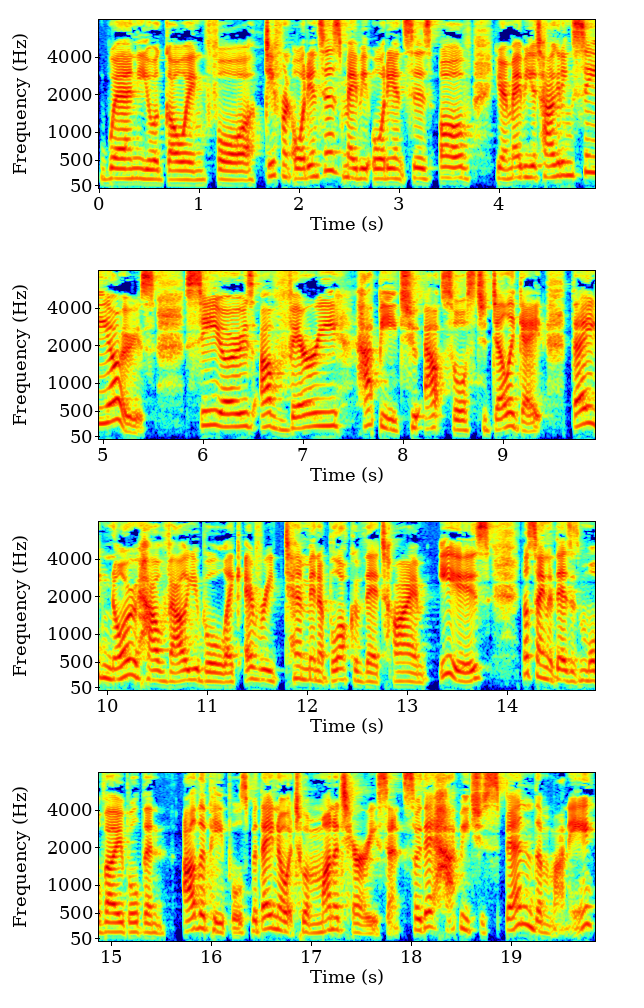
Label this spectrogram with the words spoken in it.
when you are going for different audiences, maybe audiences of, you know, maybe you're targeting CEOs. CEOs are very happy to outsource, to delegate. They know how valuable like every 10 minute block of their time is. Not saying that theirs is more valuable than other people's, but they know it to a monetary sense. So they're happy to spend the money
